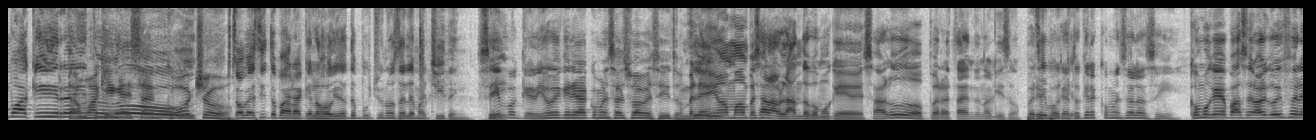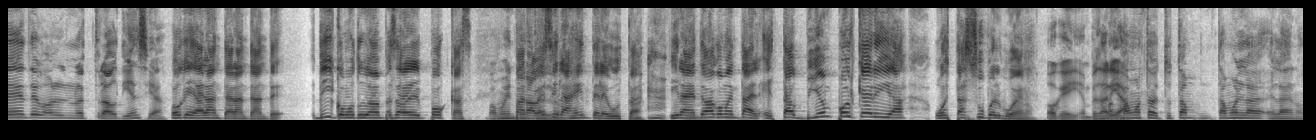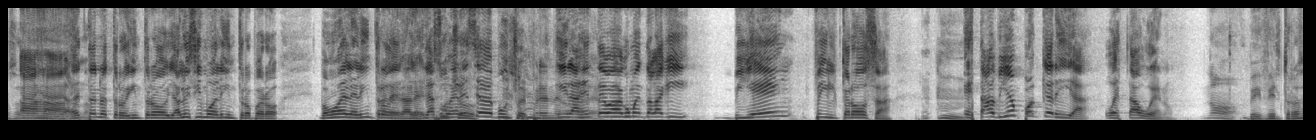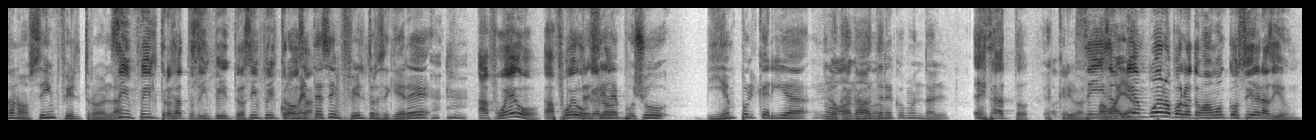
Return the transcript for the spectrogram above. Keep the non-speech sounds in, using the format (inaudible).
estamos aquí, ready Estamos aquí en el sancocho. Suavecito para que los oídos de Puchu no se le marchiten. Sí, porque dijo que quería comenzar suavecito. En verdad Sí. íbamos a empezar hablando como que saludos, pero esta gente no quiso. Pero Sí, ¿y ¿por qué porque- tú quieres comenzar así? Como que va a ser algo diferente con nuestra audiencia. Ok, adelante, adelante, adelante. Di cómo tú vas a empezar el podcast Vamos a para ver si la gente le gusta. y la (clears throat) gente va a comentar, ¿está bien porquería o está súper bueno? Ok, empezaría. Va- Vamos a estar, tú tam- estamos en la, en la de nosotros. Ajá, este es nuestro intro. Ya lo hicimos el intro, pero vamos a ver el intro Dale, de dale, la sugerencia de Puchu. sorpréndenos, Y la dale. gente va a comentar aquí, bien filtrosa. ¿Está bien porquería o está bueno? No, filtrosa no, sin filtro, ¿verdad? Sin filtro, exacto, sin filtro, sin filtrosa. Comente sin filtro. Si quieres A fuego, a fuego. decirle, lo- Puchu, bien porquería No, lo que acabas no. de recomendar, Exacto. escríbalo. Si Vamos allá. bien buenos, pues lo tomamos en consideración.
